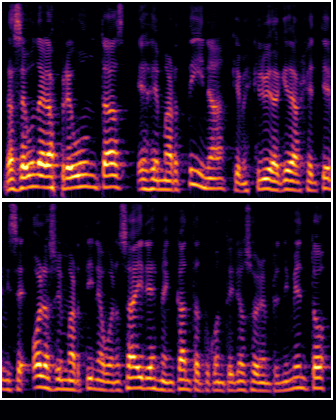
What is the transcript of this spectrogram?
La segunda de las preguntas es de Martina, que me escribe de aquí de Argentina. Me dice, hola, soy Martina, Buenos Aires, me encanta tu contenido sobre emprendimiento.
